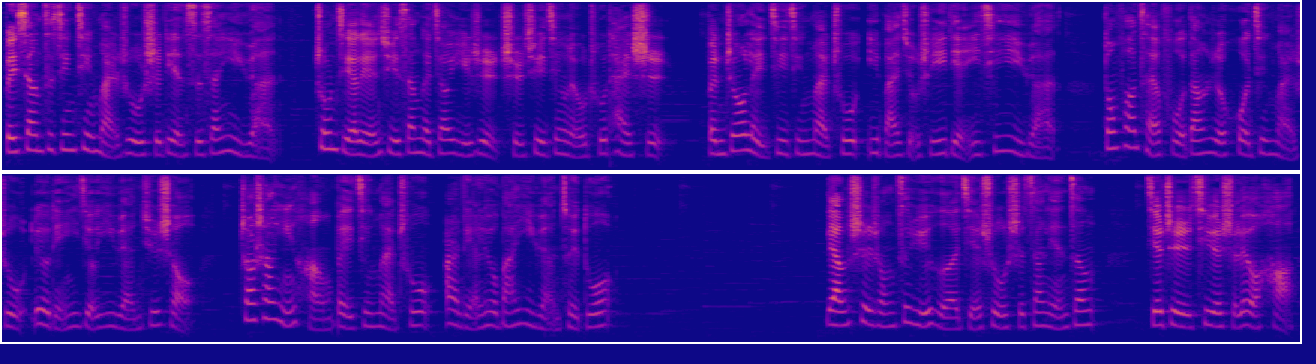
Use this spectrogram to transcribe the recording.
北向资金净买入十点四三亿元。终结连续三个交易日持续净流出态势，本周累计净卖出一百九十一点一七亿元。东方财富当日获净买入六点一九亿元居首，招商银行被净卖出二点六八亿元最多。两市融资余额结束十三连增，截至七月十六号，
